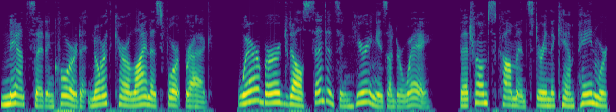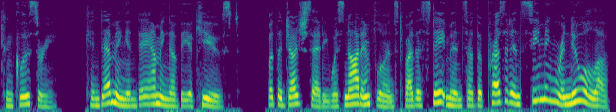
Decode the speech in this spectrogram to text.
Nance said in court at North Carolina's Fort Bragg, where Bergdahl's sentencing hearing is underway, that Trump's comments during the campaign were conclusory, condemning and damning of the accused. But the judge said he was not influenced by the statements or the president's seeming renewal of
